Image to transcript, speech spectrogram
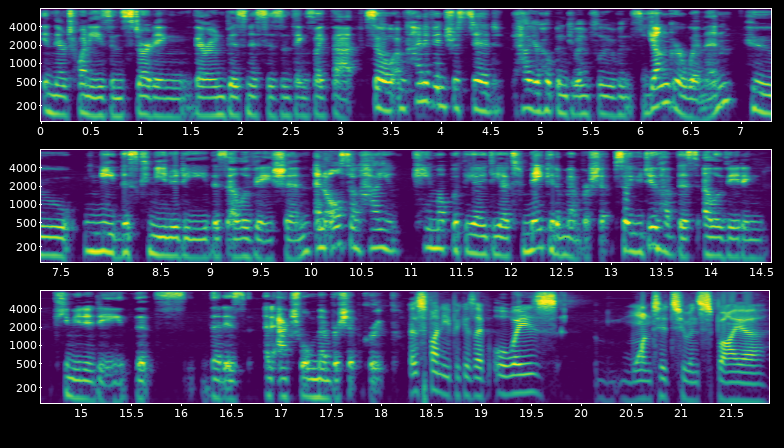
in their 20s and starting their own businesses and things like that. So I'm kind of interested how you're hoping to influence younger women who need this community, this elevation, and also how you came up with the idea to make it a membership. So you do have this elevating community that's that is an actual membership group. It's funny because I've always wanted to inspire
